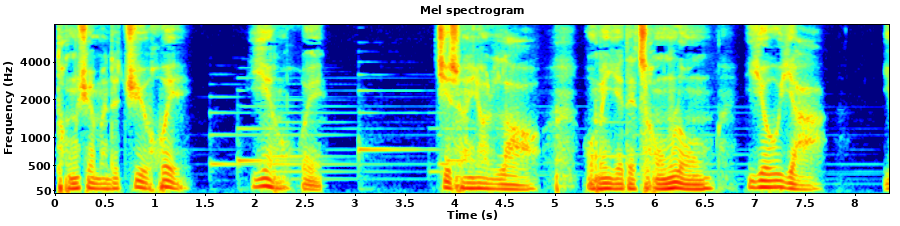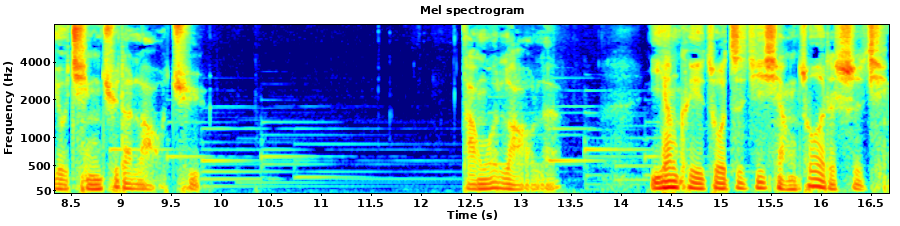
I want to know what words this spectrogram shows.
同学们的聚会、宴会。就算要老，我们也得从容、优雅、有情趣的老去。当我老了，一样可以做自己想做的事情，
